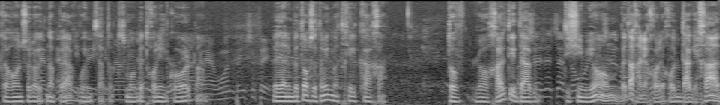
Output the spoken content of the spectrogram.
גרון שלו יתנפח והוא ימצא את עצמו בבית חולים כל פעם. ואני בטוח שזה תמיד מתחיל ככה. טוב, לא אכלתי דג 90 יום, בטח אני יכול לאכול דג אחד.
